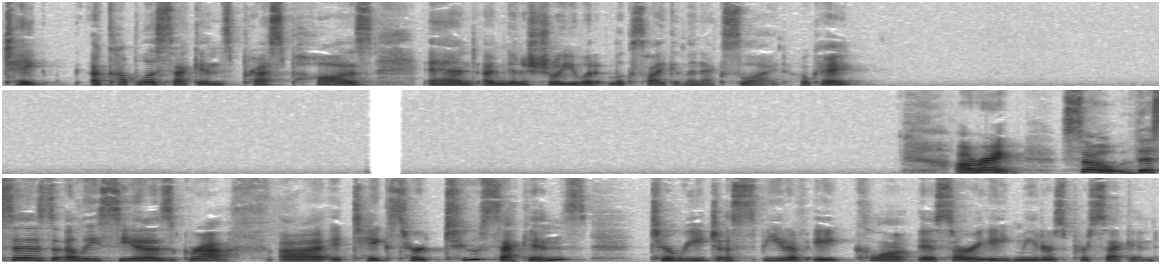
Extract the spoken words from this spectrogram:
take a couple of seconds, press pause, and I'm going to show you what it looks like in the next slide, okay? All right, so this is Alicia's graph. Uh, it takes her two seconds to reach a speed of eight kilo, uh, sorry, eight meters per second.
